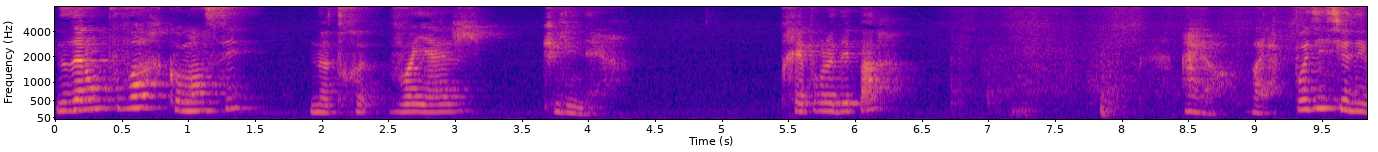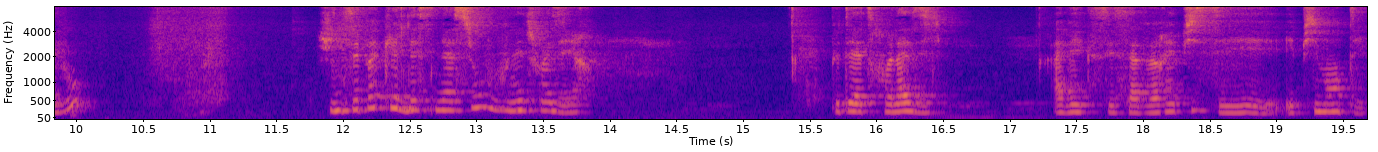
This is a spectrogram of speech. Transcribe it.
nous allons pouvoir commencer notre voyage culinaire. Prêt pour le départ? Alors, voilà, positionnez-vous. Je ne sais pas quelle destination vous venez de choisir. Peut-être l'Asie, avec ses saveurs épicées et pimentées,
